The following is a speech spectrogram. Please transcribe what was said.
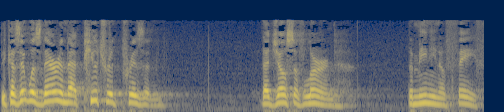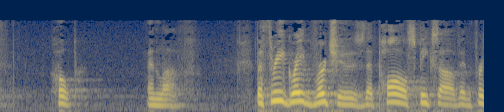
Because it was there in that putrid prison that Joseph learned the meaning of faith, hope, and love. The three great virtues that Paul speaks of in 1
